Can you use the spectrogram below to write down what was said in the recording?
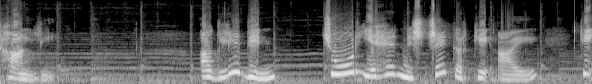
ठान ली। अगले दिन चोर यह निश्चय करके आए कि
